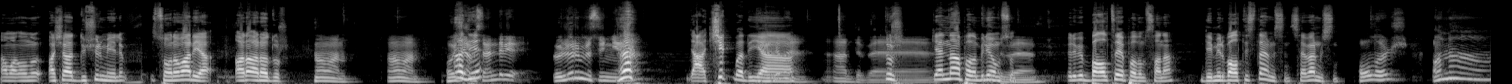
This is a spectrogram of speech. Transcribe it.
aman onu aşağı düşürmeyelim. Sonra var ya ara ara dur. Aman. Aman. Hocam Hadi. sen de bir ölür müsün Heh, ya? Ya çıkmadı ya. Hadi be. Dur. Gel ne yapalım biliyor Hadi musun? be. Böyle bir balta yapalım sana. Demir balta ister misin? Sever misin? Olur. Ana.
